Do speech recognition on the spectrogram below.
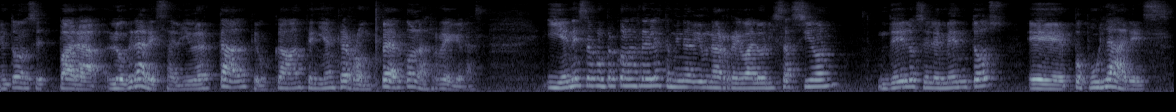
entonces, para lograr esa libertad que buscaban, tenían que romper con las reglas. Y en ese romper con las reglas también había una revalorización de los elementos eh, populares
